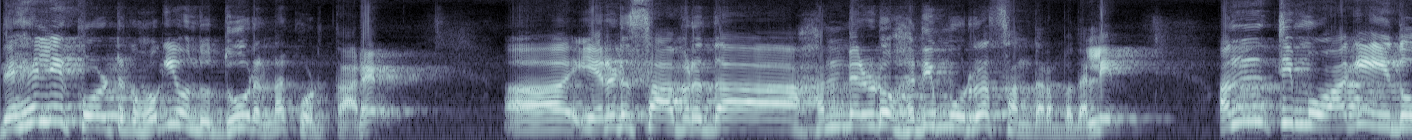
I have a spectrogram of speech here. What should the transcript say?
ದೆಹಲಿ ಕೋರ್ಟ್ಗೆ ಹೋಗಿ ಒಂದು ದೂರನ್ನ ಕೊಡ್ತಾರೆ. ಎರಡು ಸಾವಿರದ ಹನ್ನೆರಡು ಹದಿಮೂರರ ಸಂದರ್ಭದಲ್ಲಿ. ಅಂತಿಮವಾಗಿ ಇದು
